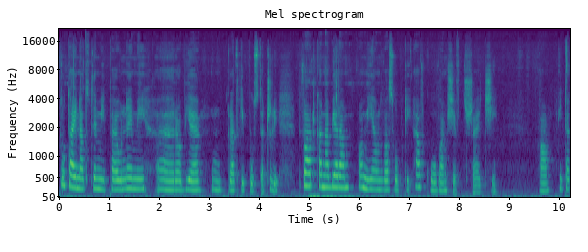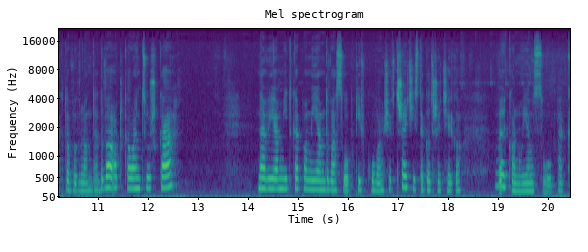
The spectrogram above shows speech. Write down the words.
tutaj nad tymi pełnymi e, robię mm, klatki puste, czyli dwa oczka nabieram, pomijam dwa słupki, a wkłuwam się w trzeci. O, i tak to wygląda. Dwa oczka łańcuszka, nawijam nitkę, pomijam dwa słupki, wkłuwam się w trzeci, z tego trzeciego wykonuję słupek.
